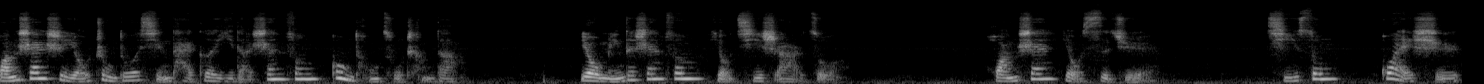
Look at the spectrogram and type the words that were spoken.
黄山是由众多形态各异的山峰共同组成的。有名的山峰有七十二座。黄山有四绝：奇松、怪石、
